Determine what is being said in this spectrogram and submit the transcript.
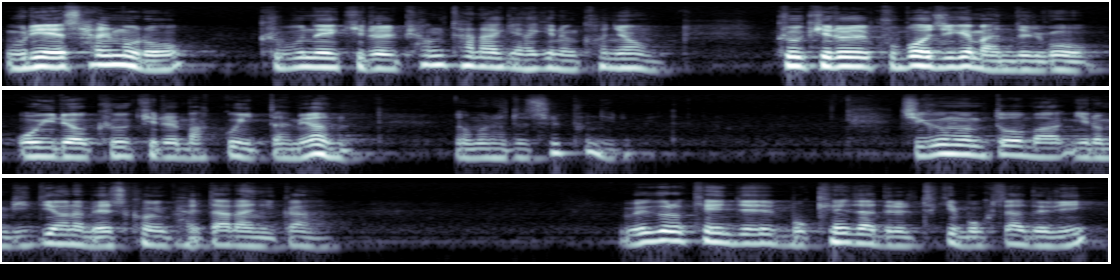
우리의 삶으로 그분의 길을 평탄하게 하기는커녕 그 길을 굽어지게 만들고 오히려 그 길을 막고 있다면 너무나도 슬픈 일입니다. 지금은 또 막 이런 미디어나 매스컴이 발달하니까 왜 그렇게 이제 목회자들 특히 목사들이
